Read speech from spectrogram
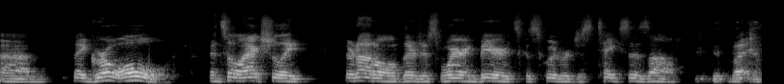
um, they grow old until actually they're not old. They're just wearing beards because Squidward just takes his off. But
